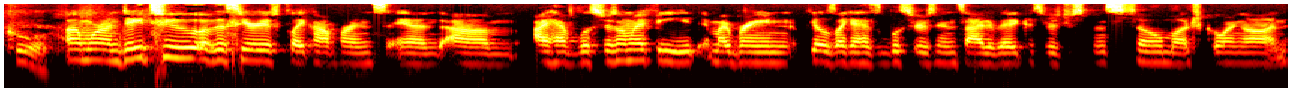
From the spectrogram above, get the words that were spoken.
Cool. Um, we're on day two of the Serious Play Conference, and um, I have blisters on my feet, and my brain feels like it has blisters inside of it because there's just been so much going on.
